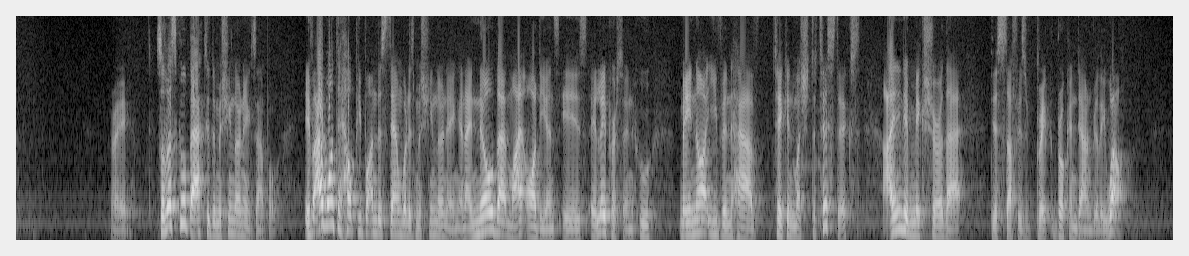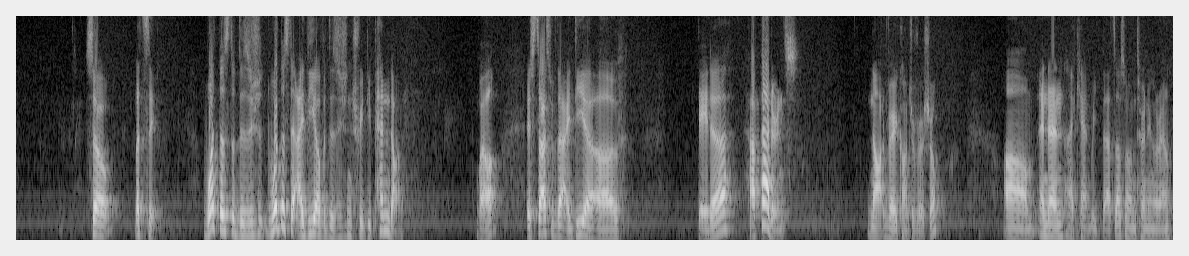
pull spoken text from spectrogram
Right? So let's go back to the machine learning example. If I want to help people understand what is machine learning, and I know that my audience is a layperson who may not even have taken much statistics, I need to make sure that this stuff is break, broken down really well. So let's see. What does, the decision, what does the idea of a decision tree depend on? Well, it starts with the idea of data have patterns. Not very controversial. Um, and then, I can't read that, so that's why I'm turning around.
